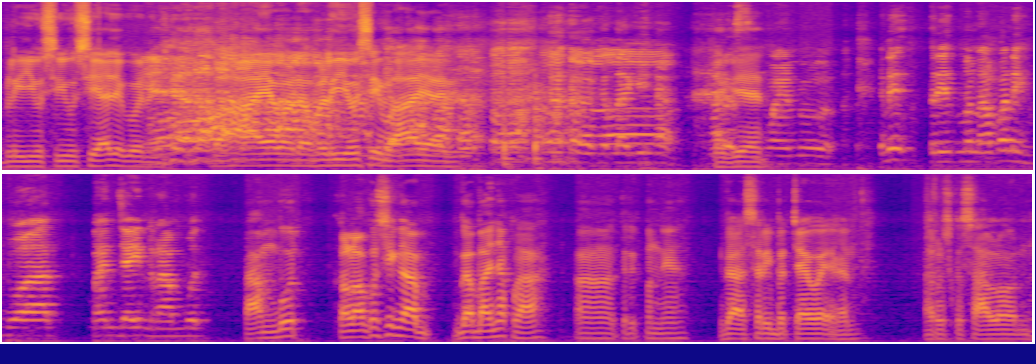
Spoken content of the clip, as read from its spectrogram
beli UC-UC aja gue nih. Bahaya kalau udah beli UC bahaya. Ketagihan. Harus Ketagihan. main dulu. Ini treatment apa nih buat manjain rambut? Rambut, kalau aku sih nggak nggak banyak lah eh, treatmentnya. Nggak seribet cewek kan. Harus ke salon,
